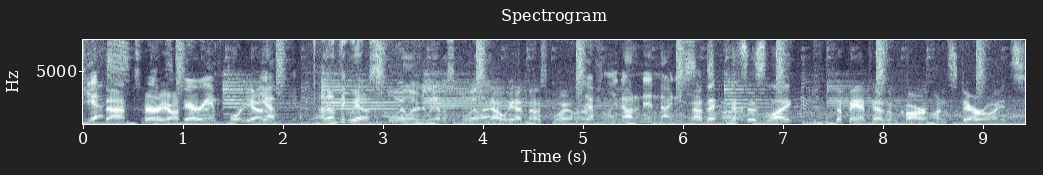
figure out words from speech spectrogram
Yes. That's very yes, authentic. Very important. Yeah. Yep. I don't think we had a spoiler. Did we have a spoiler? No, we had no spoiler. Definitely not an N96 Now th- car. this is like the Phantasm car on steroids,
